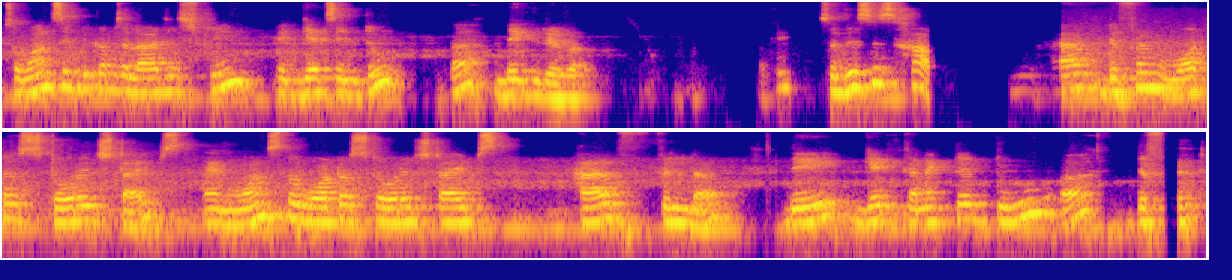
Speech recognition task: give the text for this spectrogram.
So once it becomes a larger stream, it gets into a big river. Okay, so this is how have different water storage types and once the water storage types have filled up they get connected to a different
